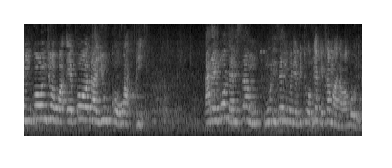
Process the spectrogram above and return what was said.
mgonjwa wa Ebola yuko wapi? RMO Dar es Salaam, muulizeni kwenye vituo vyake kama ana wagonjwa.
